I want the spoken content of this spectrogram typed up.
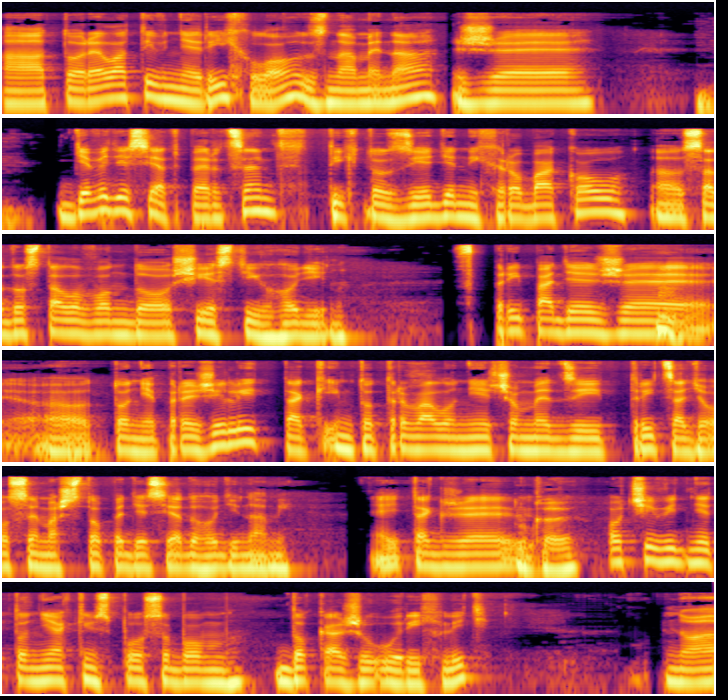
A to relatívne rýchlo znamená, že 90% týchto zjedených robákov eh, sa dostalo von do 6 hodín. V prípade, že hm. to neprežili, tak im to trvalo niečo medzi 38 až 150 hodinami. Hej, takže okay. očividne to nejakým spôsobom dokážu urýchliť. No a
